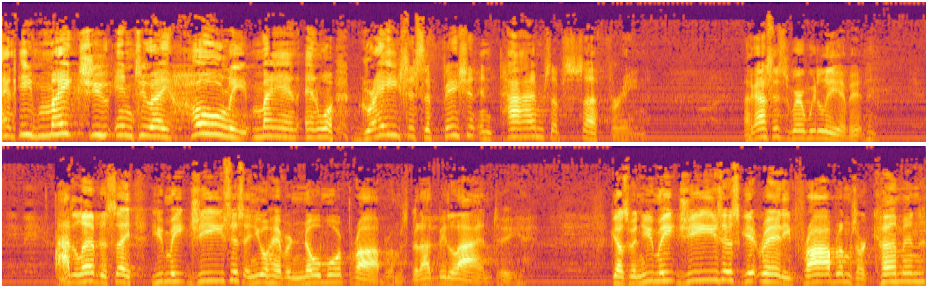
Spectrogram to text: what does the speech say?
And He makes you into a holy man and woman. Grace is sufficient in times of suffering. Now, guys, this is where we live, isn't it? I'd love to say, you meet Jesus and you'll have no more problems, but I'd be lying to you. Because when you meet Jesus, get ready, problems are coming.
